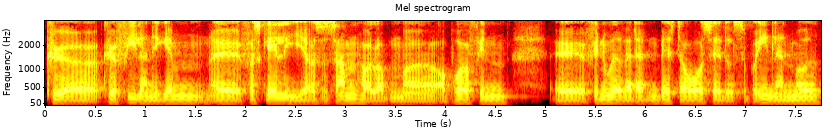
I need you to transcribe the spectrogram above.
kører, kører filerne igennem øh, forskellige, og så sammenholder dem og, og prøver at finde, øh, finde ud af, hvad der er den bedste oversættelse på en eller anden måde.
